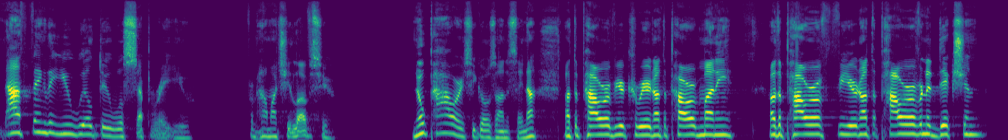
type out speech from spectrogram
nothing that you will do will separate you from how much He loves you. No powers, he goes on to say, not, not the power of your career, not the power of money, not the power of fear, not the power of an addiction.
